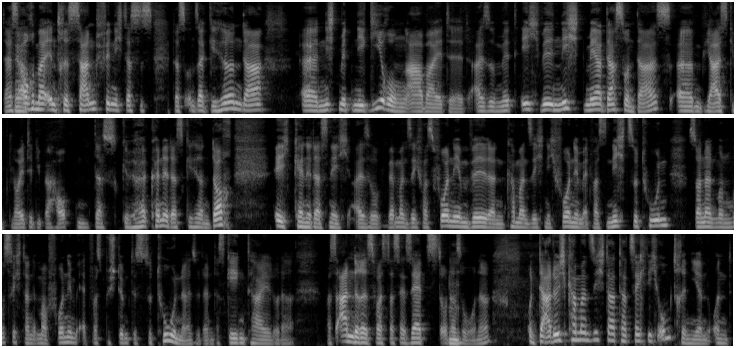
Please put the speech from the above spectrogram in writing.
Da ist ja. auch immer interessant, finde ich, dass es, dass unser Gehirn da äh, nicht mit Negierungen arbeitet, also mit ich will nicht mehr das und das. Ähm, ja, es gibt Leute, die behaupten, das Gehör könne das Gehirn doch. Ich kenne das nicht. Also wenn man sich was vornehmen will, dann kann man sich nicht vornehmen, etwas nicht zu tun, sondern man muss sich dann immer vornehmen, etwas Bestimmtes zu tun. Also dann das Gegenteil oder was anderes, was das ersetzt oder mhm. so. Ne? Und dadurch kann man sich da tatsächlich umtrainieren. Und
